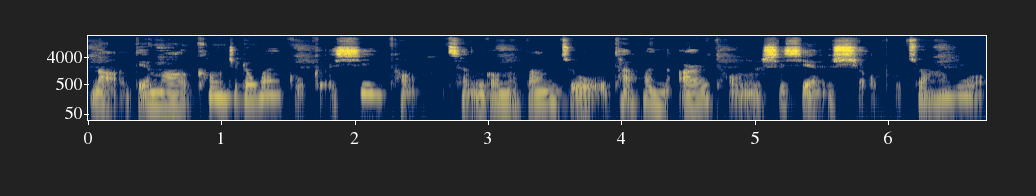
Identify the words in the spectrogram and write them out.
脑电帽控制的外骨骼系统，成功的帮助瘫痪的儿童实现手部抓握。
